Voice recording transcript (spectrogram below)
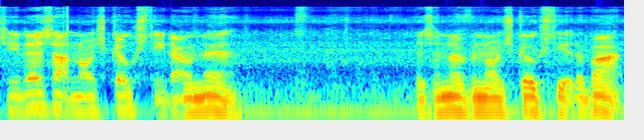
see there's that nice ghosty down there. There's another nice ghosty at the back.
